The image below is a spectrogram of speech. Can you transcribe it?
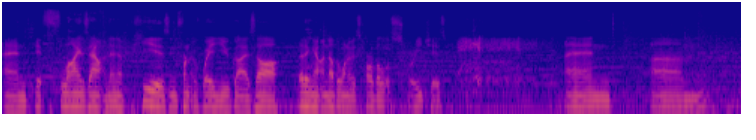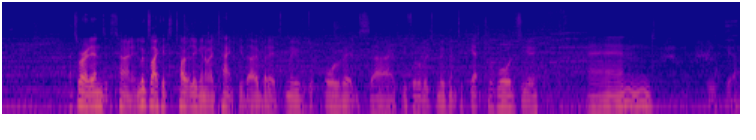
and it flies out and then appears in front of where you guys are, letting out another one of its horrible little screeches. And um, that's where it ends its turn. It looks like it's totally going to attack you though, but it's moved all of its, uh, it's used all of its movement to get towards you. And yeah,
